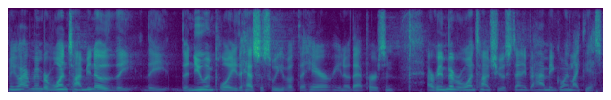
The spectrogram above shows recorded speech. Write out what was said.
I mean, I remember one time, you know, the, the, the new employee that has to sweep up the hair, you know, that person. I remember one time she was standing behind me going like this.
